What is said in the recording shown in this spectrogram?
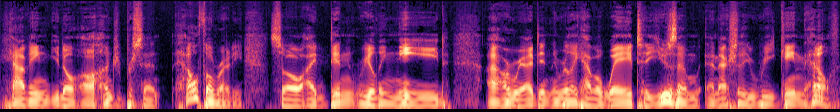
having you know a hundred percent health already, so I didn't really need, uh, or I didn't really have a way to use them and actually regain the health.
